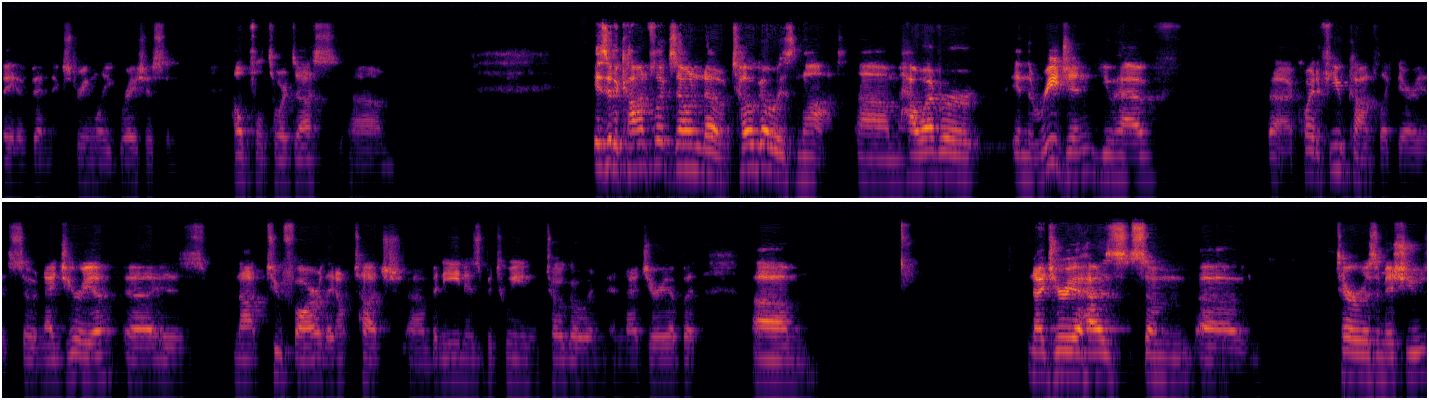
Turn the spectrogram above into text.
they have been extremely gracious and helpful towards us. Um, is it a conflict zone? No, Togo is not. Um, however, in the region, you have uh, quite a few conflict areas. So Nigeria uh, is not too far; they don't touch. Um, Benin is between Togo and, and Nigeria, but um, Nigeria has some uh, terrorism issues,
